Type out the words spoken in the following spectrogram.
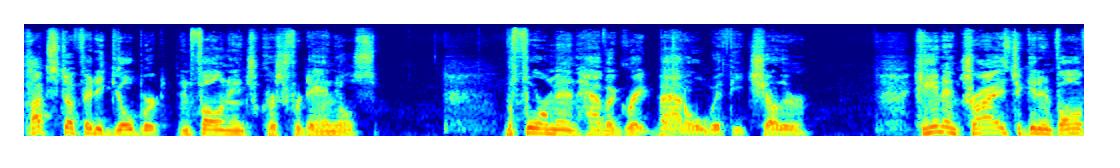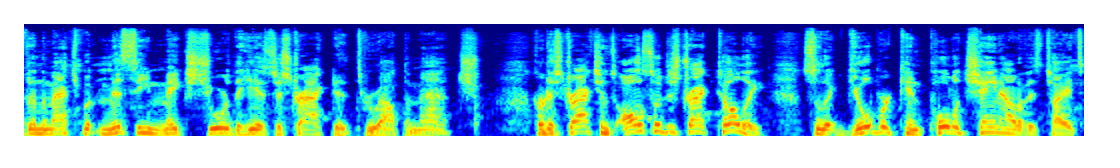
Hot Stuff Eddie Gilbert and Fallen Angel Christopher Daniels. The four men have a great battle with each other. Heenan tries to get involved in the match, but Missy makes sure that he is distracted throughout the match. Her distractions also distract Tully so that Gilbert can pull a chain out of his tights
